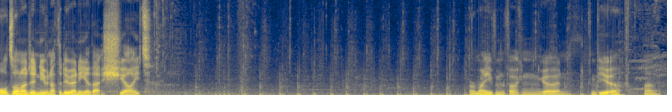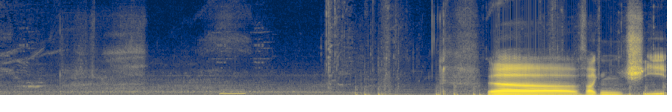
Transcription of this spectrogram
Odds on I didn't even have to do any of that shite. Where am I even fucking going? Computer? No? Uh, fucking shit.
